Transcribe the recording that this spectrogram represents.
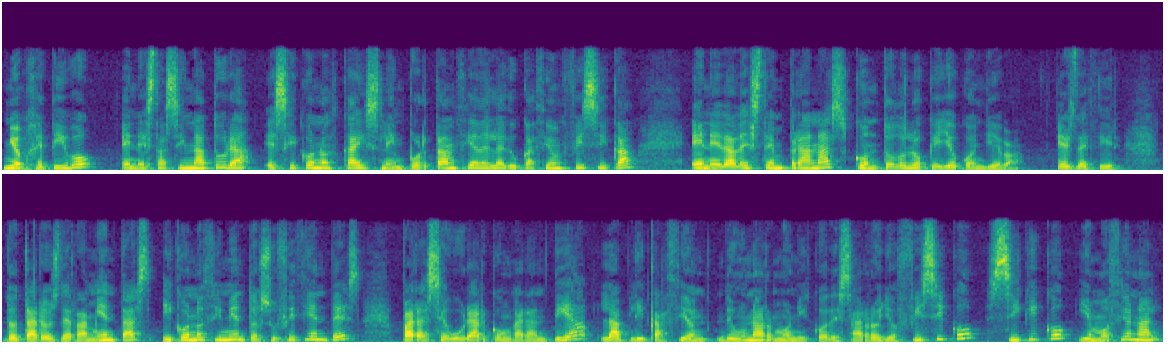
Mi objetivo en esta asignatura es que conozcáis la importancia de la educación física en edades tempranas con todo lo que ello conlleva, es decir, dotaros de herramientas y conocimientos suficientes para asegurar con garantía la aplicación de un armónico desarrollo físico, psíquico y emocional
